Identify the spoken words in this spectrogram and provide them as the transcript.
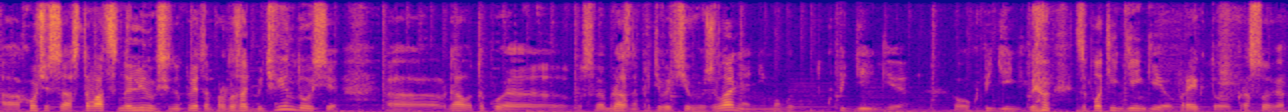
э, хочется оставаться на Linux, но при этом продолжать быть в Windows, э, да, вот такое своеобразное противоречивое желание, они могут купить деньги, о, купить деньги, заплатить деньги проекту кроссовер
